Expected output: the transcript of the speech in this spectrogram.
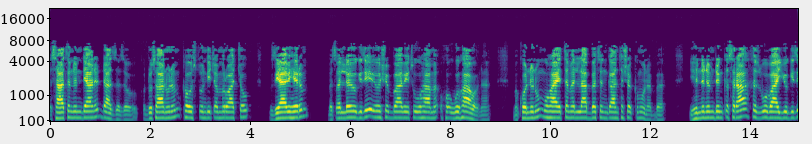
እሳትን እንዲያንድ አዘዘው። ቅዱሳኑንም ከውስጡ እንዲጨምሯቸው እግዚአብሔርም በጸለዩ ጊዜ የውሽባ ቤቱ ውሃ ሆነ። መኮንኑም ውሃ የተመላበትን ጋን ተሸክሞ ነበር። ይህንንም ድንቅ ሥራ ሕዝቡ ባዩ ጊዜ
